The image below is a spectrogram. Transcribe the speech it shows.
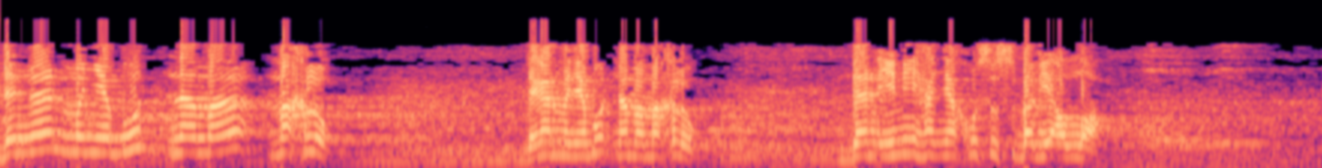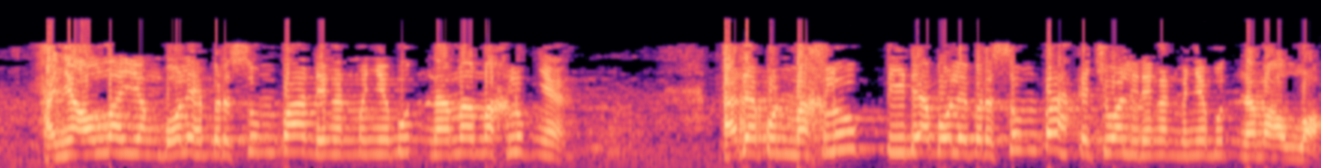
dengan menyebut nama makhluk dengan menyebut nama makhluk. Dan ini hanya khusus bagi Allah. Hanya Allah yang boleh bersumpah dengan menyebut nama makhluknya. Adapun makhluk tidak boleh bersumpah kecuali dengan menyebut nama Allah.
